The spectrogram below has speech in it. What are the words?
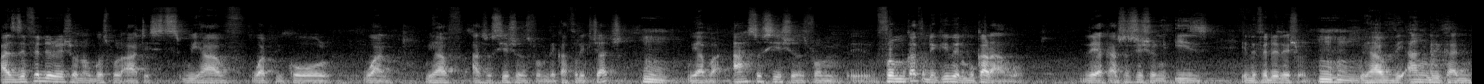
As the federation of gospel artists, we have what we call one. We have associations from the Catholic Church. We have associations from uh, from Catholic even Bukalango. Their association is in the federation. Mm-hmm. We have the Anglican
